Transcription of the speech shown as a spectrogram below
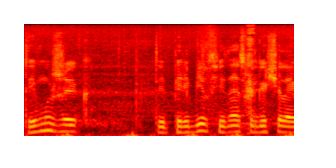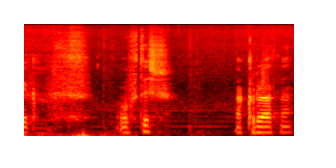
Ты мужик. Ты перебил не знаю сколько человек. Ух ты ж. Аккуратно.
